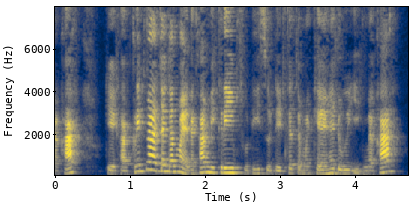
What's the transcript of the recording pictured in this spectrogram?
นะคะโอเคค่ะ คลิปหน้าเจอกันใหม่นะคะ มีครีมสูตรดีสูตรเด็ดก็จะมาแชร์ให้ดูอีกนะคะ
